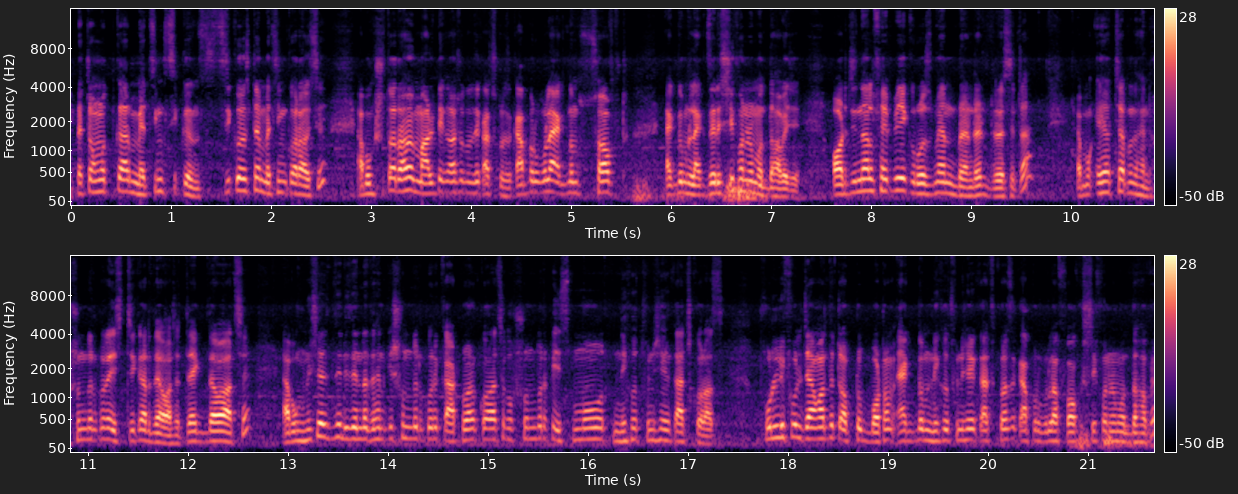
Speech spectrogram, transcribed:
একটা চমৎকার ম্যাচিং সিকোয়েন্স সিকোয়েন্সটা ম্যাচিং করা হয়েছে এবং সুতার হবে মাল্টি কালার সাথে কাজ করেছে। কাপড়গুলো একদম সফট একদম লাক্সারি শিফনের মধ্যে হবে যে। Original fabric Roseman branded dress এটা। এবং এই হচ্ছে আপনার দেখেন, সুন্দর করে স্টিকার দেওয়া আছে ট্যাগ দেওয়া আছে। এবং নিচের যে ডিজাইনটা দেখেন কি সুন্দর করে কাটওয়ার্ক করা আছে, খুব সুন্দর একটা স্মুথ নিখুঁত ফিনিশিংয়ের কাজ করা আছে। ফুললি ফুল জামাতে টপ টু বটম একদম নিখুঁত ফিনিশিংয়ের কাজ করা আছে। কাপড়গুলো ফক্স শিফনের মধ্যে হবে।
